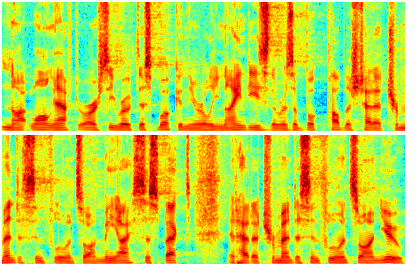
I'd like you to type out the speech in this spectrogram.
not long after R.C. wrote this book in the early 90s, there was a book published, that had a tremendous influence on me. I suspect it had a tremendous influence on you.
